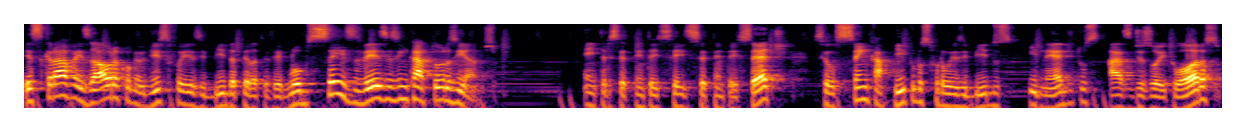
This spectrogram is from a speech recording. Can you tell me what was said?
Escrava Isaura, como eu disse, foi exibida pela TV Globo seis vezes em 14 anos. Entre 76 e 77, seus 100 capítulos foram exibidos inéditos às 18 horas.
